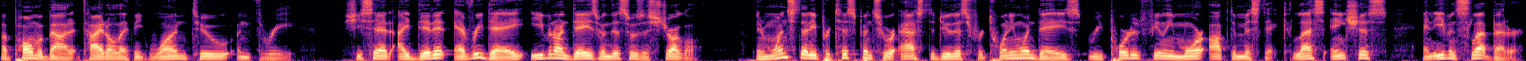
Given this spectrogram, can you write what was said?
a poem about it titled, I think, One, Two, and Three. She said, I did it every day, even on days when this was a struggle. In one study, participants who were asked to do this for 21 days reported feeling more optimistic, less anxious, and even slept better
